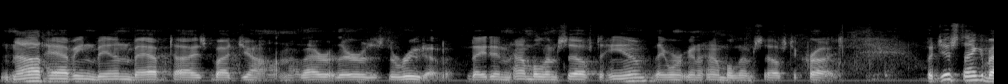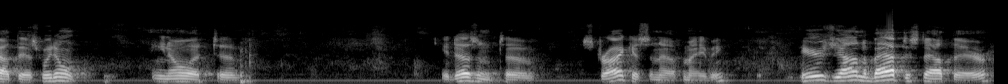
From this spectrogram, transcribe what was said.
not having been baptized by John. Now, there, there is the root of it. They didn't humble themselves to Him, they weren't going to humble themselves to Christ. But just think about this. We don't, you know, it, uh, it doesn't uh, strike us enough, maybe here's John the Baptist out there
